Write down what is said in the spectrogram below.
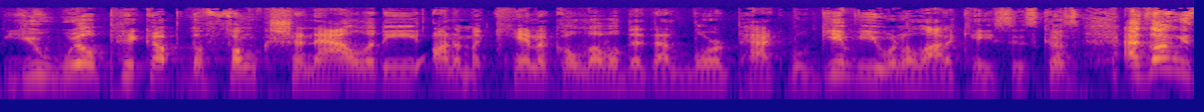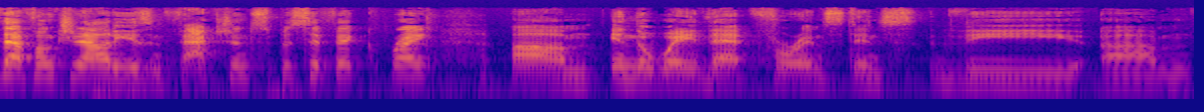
you will pick up the functionality on a mechanical level that that Lord pack will give you in a lot of cases cuz as long as that functionality isn't faction specific, right? Um in the way that for instance the um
